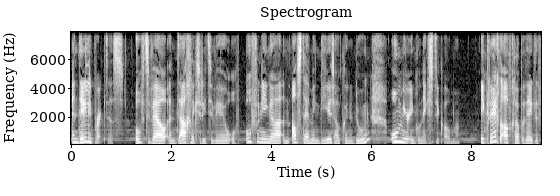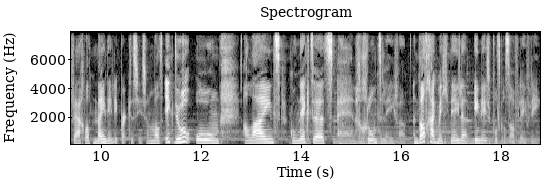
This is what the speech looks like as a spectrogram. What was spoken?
Een daily practice. Oftewel een dagelijks ritueel of oefeningen, een afstemming die je zou kunnen doen om meer in connectie te komen. Ik kreeg de afgelopen week de vraag wat mijn daily practice is en wat ik doe om aligned, connected en gegrond te leven. En dat ga ik met je delen in deze podcastaflevering.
